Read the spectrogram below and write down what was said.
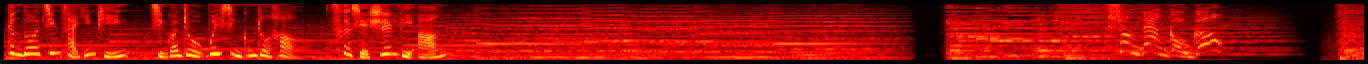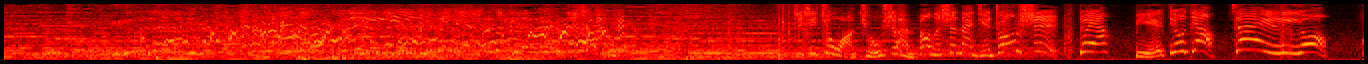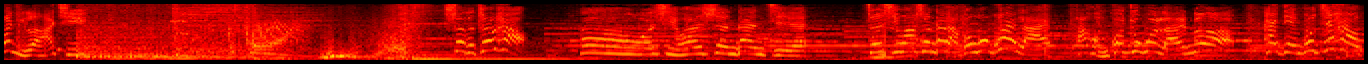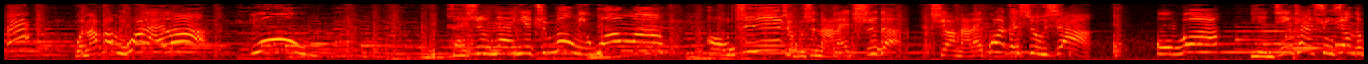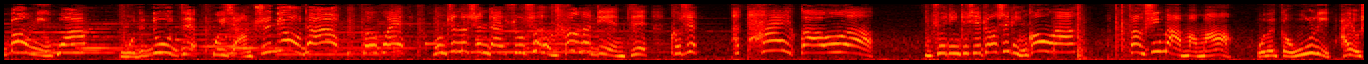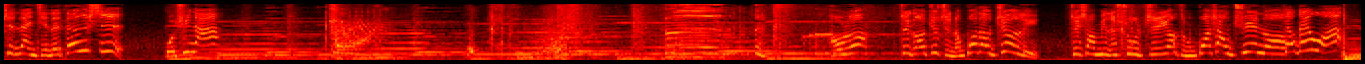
更多精彩音频，请关注微信公众号“侧写师李昂”。圣诞狗狗。这些旧网球是很棒的圣诞节装饰。对啊，别丢掉，再利用。换你了，阿奇。啊！我喜欢圣诞节，真希望圣诞老公公快来。他很快就会来的，快点布置好吧。我拿爆米花来了。哇！在圣诞夜吃爆米花吗？好吃。这不是拿来吃的，是要拿来挂在树上。好吧，眼睛看树上的爆米花，我的肚子会想吃掉它。灰灰，用真的圣诞树是很棒的点子，可是它太高了。你确定这些装饰品够吗？放心吧，毛毛，我的狗屋里还有圣诞节的灯饰，我去拿。好了，最高就只能挂到这里，最上面的树枝要怎么挂上去呢？交给我。我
